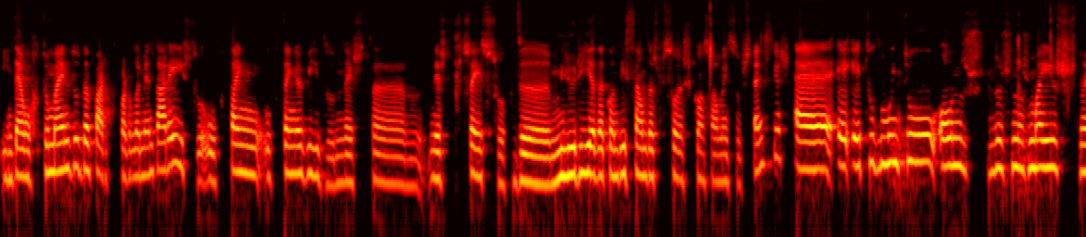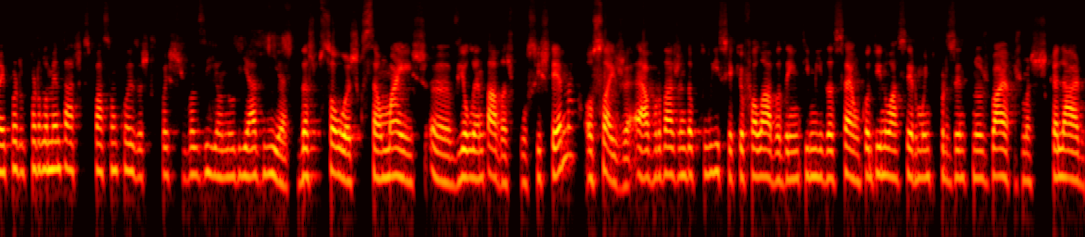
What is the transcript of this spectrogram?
Então, retomando da parte parlamentar, é isto: o que tem, o que tem havido neste, neste processo de melhoria da condição das pessoas que consomem substâncias é, é, é tudo muito, ou nos, nos, nos meios é, parlamentares que se passam coisas que depois se esvaziam no dia a dia das pessoas que são mais uh, violentadas pelo sistema, ou seja, a abordagem da polícia que eu falava da intimidação continua a ser muito presente nos bairros, mas se calhar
